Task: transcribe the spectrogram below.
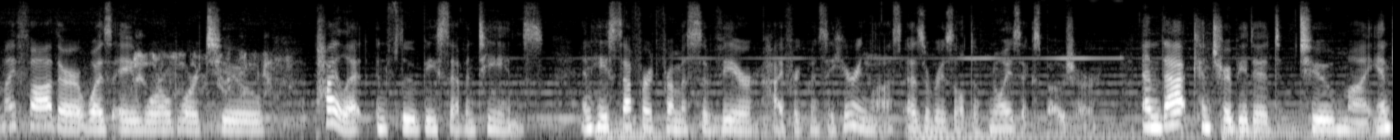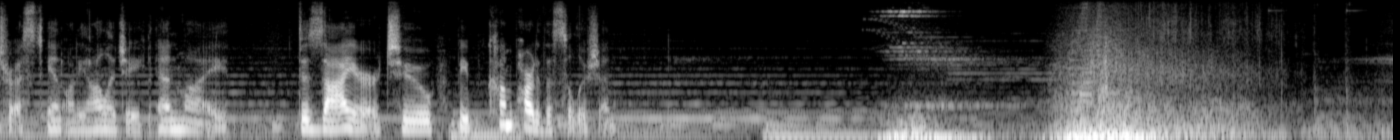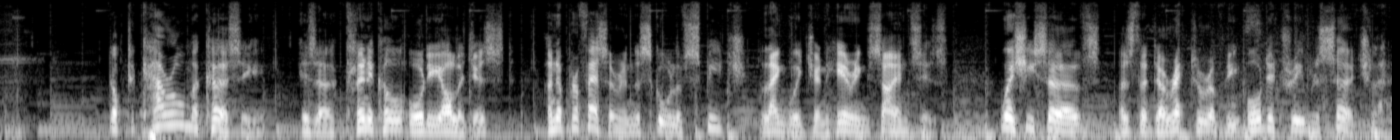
My father was a World War II pilot and flew B-17s, and he suffered from a severe high-frequency hearing loss as a result of noise exposure. And that contributed to my interest in audiology and my desire to become part of the solution. Dr. Carol Mackersie is a clinical audiologist and a professor in the School of Speech, Language and Hearing Sciences, where she serves as the director of the Auditory Research Lab.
